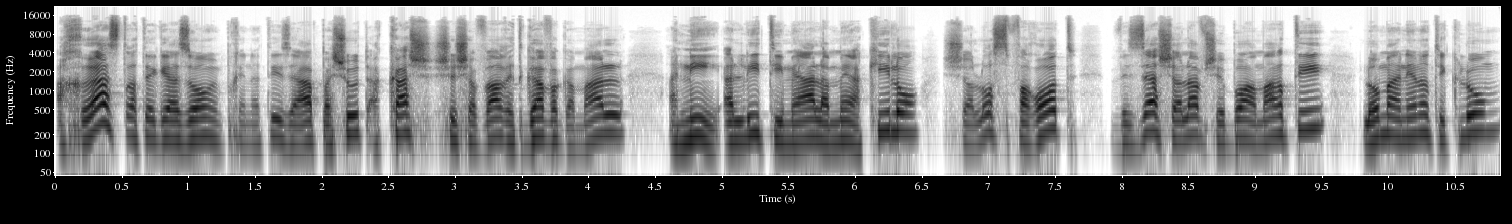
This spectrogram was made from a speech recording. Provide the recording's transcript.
אחרי האסטרטגיה הזו מבחינתי זה היה פשוט הקש ששבר את גב הגמל, אני עליתי מעל המאה קילו, שלוש ספרות, וזה השלב שבו אמרתי, לא מעניין אותי כלום,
